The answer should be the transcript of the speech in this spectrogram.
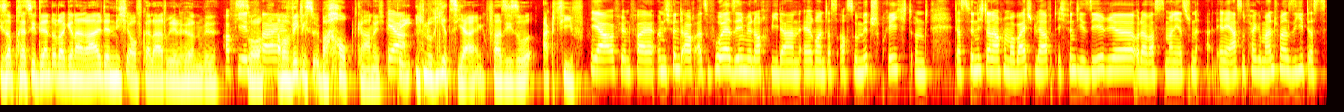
dieser Präsident oder General, der nicht auf Galadriel hören will. Auf jeden so, Fall. Aber wirklich so überhaupt gar nicht. Ja. Der ignoriert sie ja quasi so aktiv. Ja, auf jeden Fall. Und ich finde auch, also vorher sehen wir noch, wie dann Elrond das auch so mitspricht. Und das finde ich dann auch nochmal beispielhaft. Ich finde die Serie oder was man jetzt schon in der ersten Folge manchmal sieht, dass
